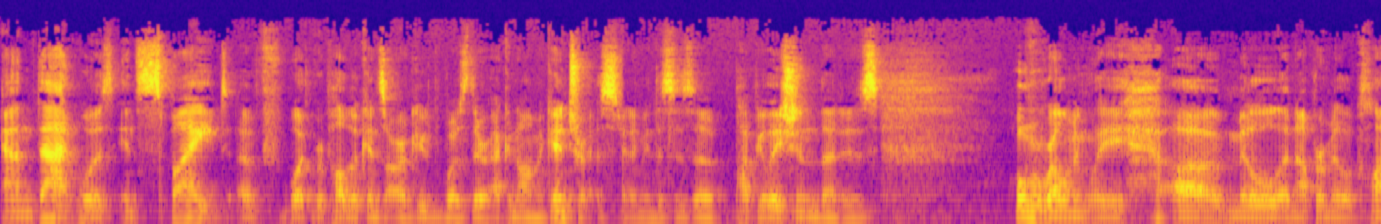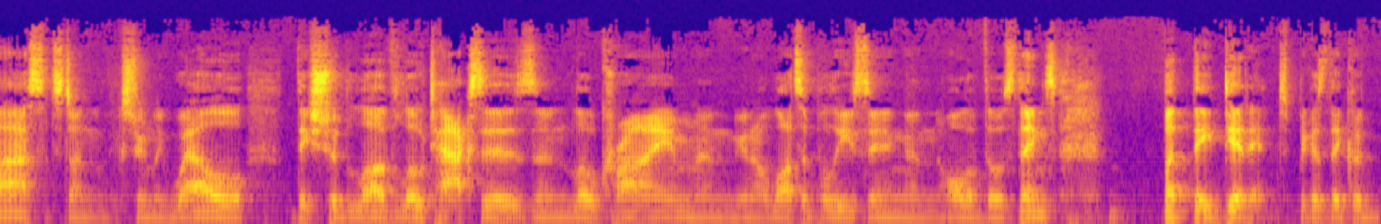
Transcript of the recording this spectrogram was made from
And that was in spite of what Republicans argued was their economic interest. I mean, this is a population that is overwhelmingly uh, middle and upper middle class. It's done extremely well. They should love low taxes and low crime and you know lots of policing and all of those things, but they didn't because they could.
